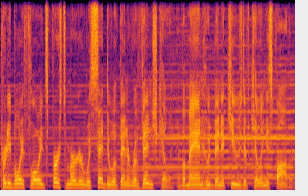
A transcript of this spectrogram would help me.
Pretty Boy Floyd's first murder was said to have been a revenge killing of a man who'd been accused of killing his father.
